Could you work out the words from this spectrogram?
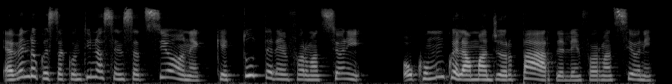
e avendo questa continua sensazione che tutte le informazioni o comunque la maggior parte delle informazioni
